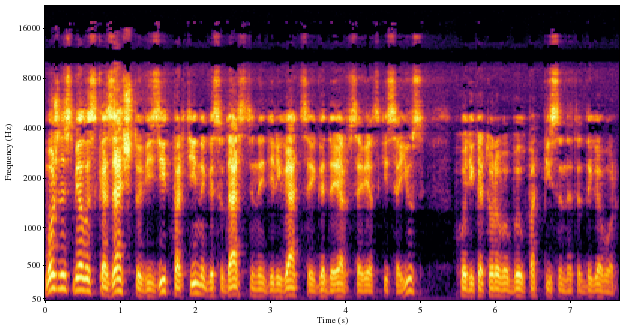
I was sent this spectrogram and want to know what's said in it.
Можно смело сказать, что визит партийно-государственной делегации ГДР в Советский Союз, в ходе которого был подписан этот договор,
